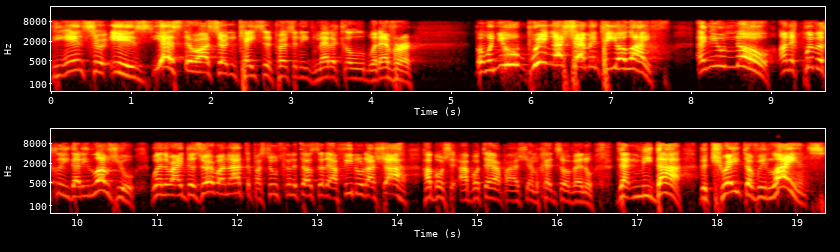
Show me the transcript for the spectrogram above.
The answer is yes, there are certain cases, a person needs medical, whatever but when you bring Hashem into your life, and you know unequivocally that He loves you, whether I deserve or not, the Pasuk's going to tell us today, Afidu Rasha Hashem that midah, the trait of reliance,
